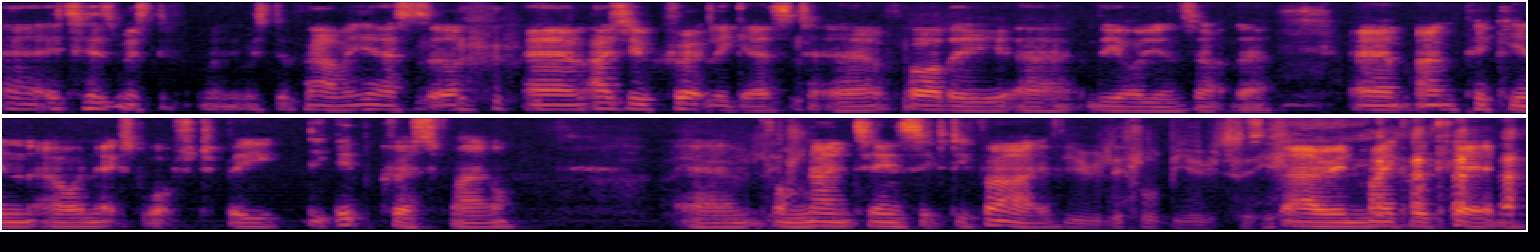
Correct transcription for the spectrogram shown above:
Uh, it is Mr. Mr. Palmer. Yes. So, um, as you correctly guessed, uh, for the uh, the audience out there, um, I'm picking our next watch to be the Ipcress File. Um, from 1965. You little beauty. Starring Michael Caine.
